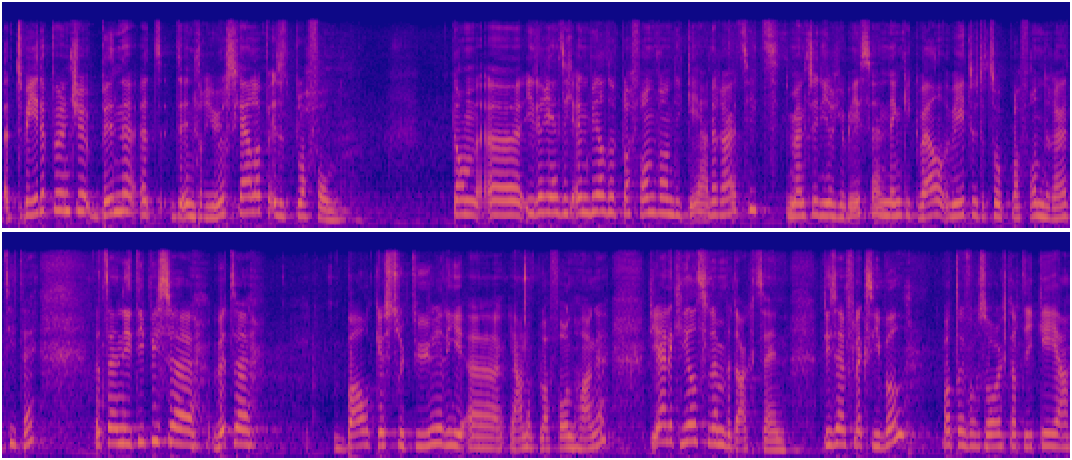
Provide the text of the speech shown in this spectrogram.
het tweede puntje binnen het, de interieurschelp is het plafond. Kan uh, iedereen zich inbeelden hoe het plafond van IKEA eruit ziet? De mensen die hier geweest zijn, denk ik wel, weten hoe het zo'n plafond eruit ziet. Hè? Dat zijn die typische witte balken, structuren die uh, ja, aan een plafond hangen, die eigenlijk heel slim bedacht zijn. Die zijn flexibel, wat ervoor zorgt dat IKEA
